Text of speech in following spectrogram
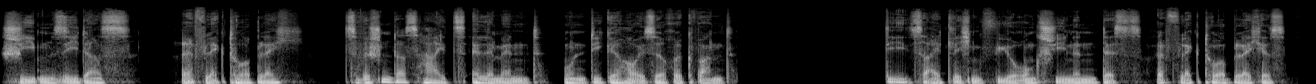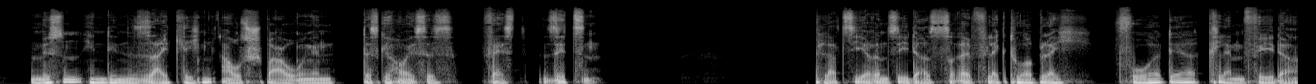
Schieben Sie das Reflektorblech zwischen das Heizelement und die Gehäuserückwand. Die seitlichen Führungsschienen des Reflektorbleches müssen in den seitlichen Aussparungen des Gehäuses fest sitzen. Platzieren Sie das Reflektorblech vor der Klemmfeder.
